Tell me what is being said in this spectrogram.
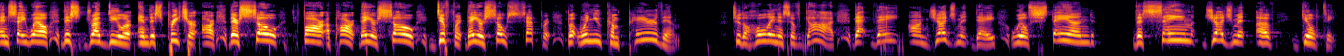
and say, Well, this drug dealer and this preacher are, they're so far apart. They are so different. They are so separate. But when you compare them to the holiness of God, that they on Judgment Day will stand the same judgment of guilty.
